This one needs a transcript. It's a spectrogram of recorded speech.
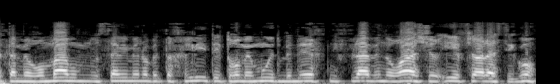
אתה מרומם ומנוסה ממנו בתכלית התרוממות בדרך נפלא ונורא אשר אי אפשר להשיגו.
